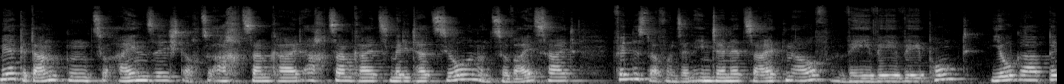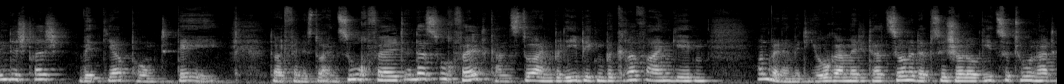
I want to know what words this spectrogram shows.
Mehr Gedanken zur Einsicht, auch zur Achtsamkeit, Achtsamkeitsmeditation und zur Weisheit findest du auf unseren Internetseiten auf www.yoga-vidya.de. Dort findest du ein Suchfeld. In das Suchfeld kannst du einen beliebigen Begriff eingeben und wenn er mit Yoga, Meditation oder Psychologie zu tun hat,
